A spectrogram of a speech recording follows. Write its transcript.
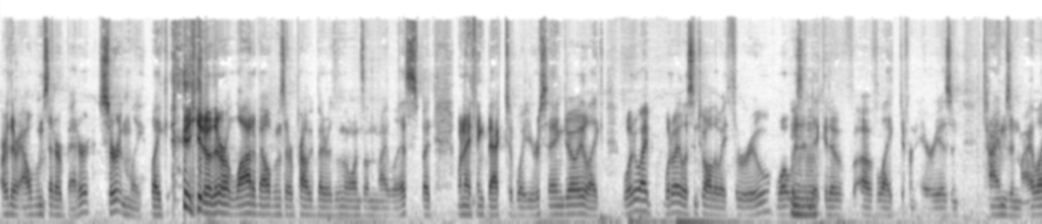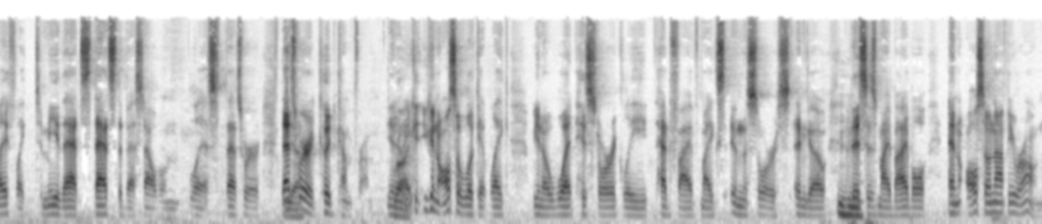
are there albums that are better? Certainly. Like you know there are a lot of albums that are probably better than the ones on my list but when i think back to what you were saying joey like what do i what do i listen to all the way through? What was Mhm. indicative of like different areas and times in my life? Like to me that's that's the best album list. That's where that's Yeah. where it could come from you know, you, can, you can also look at like you know what historically had five mics in the source and go, Mhm. "This is my Bible," and also not be wrong.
